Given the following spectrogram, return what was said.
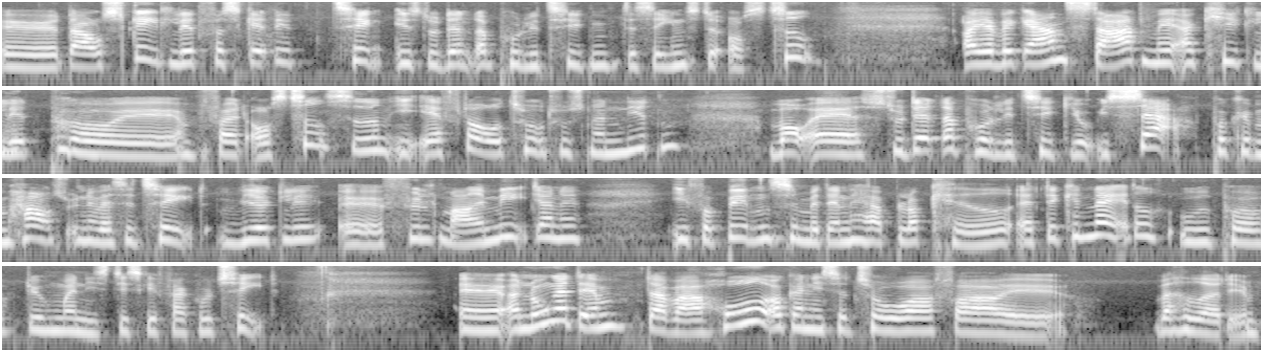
Øh, der er jo sket lidt forskellige ting i studenterpolitikken det seneste års tid. Og jeg vil gerne starte med at kigge lidt på øh, for et års tid siden i efteråret 2019, hvor øh, studenterpolitik jo især på Københavns Universitet virkelig øh, fyldt meget i medierne i forbindelse med den her blokade af dekanatet ude på det humanistiske fakultet. Øh, og nogle af dem, der var hovedorganisatorer for, øh, hvad hedder det,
